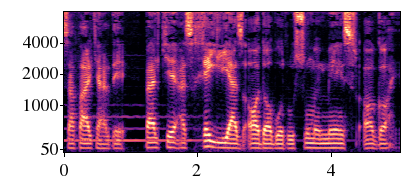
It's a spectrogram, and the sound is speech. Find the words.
سفر کرده بلکه از خیلی از آداب و رسوم مصر آگاهه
